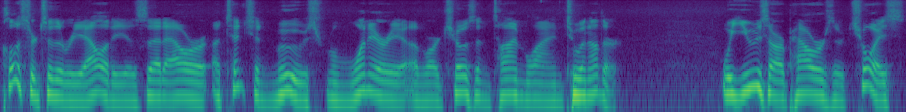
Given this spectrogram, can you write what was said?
Closer to the reality is that our attention moves from one area of our chosen timeline to another. We use our powers of choice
